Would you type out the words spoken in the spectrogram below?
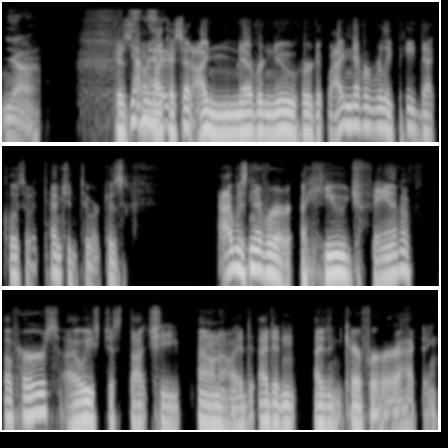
Yeah. Because, Yeah, man, like it- I said, I never knew her. To, I never really paid that close of attention to her because I was never a huge fan of of hers. I always just thought she. I don't know. I, I didn't. I didn't care for her acting.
